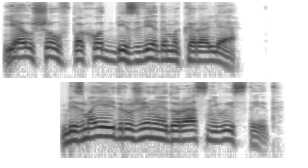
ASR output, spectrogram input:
Я ушел в поход без ведома короля. Без моей дружины Эдурас не выстоит.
